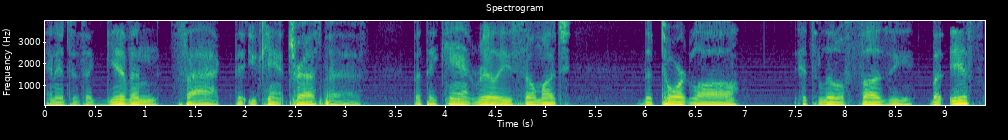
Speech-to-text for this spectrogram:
and it's just a given fact that you can't trespass, but they can't really so much. The tort law, it's a little fuzzy, but if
